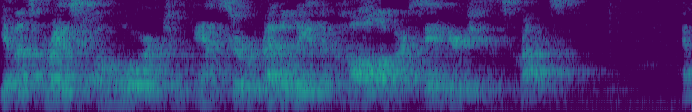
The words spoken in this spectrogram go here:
Give us grace, O Lord, to answer readily the call of our Savior Jesus Christ and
